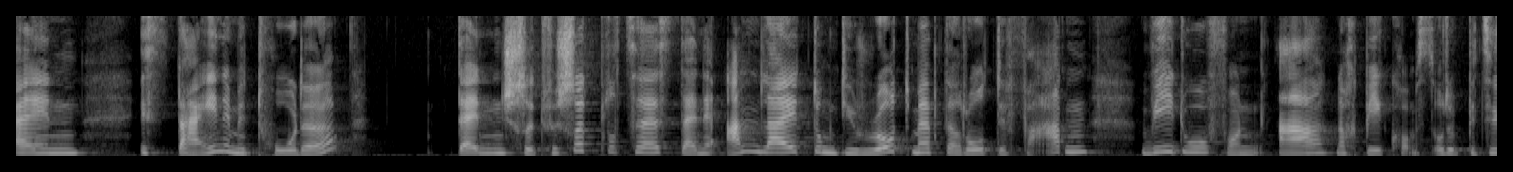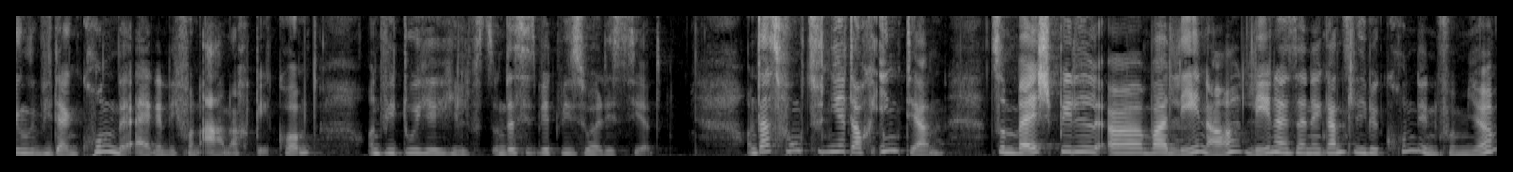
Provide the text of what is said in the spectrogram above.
ein, ist deine Methode, dein Schritt-für-Schritt-Prozess, deine Anleitung, die Roadmap, der rote Faden, wie du von A nach B kommst oder beziehungsweise wie dein Kunde eigentlich von A nach B kommt und wie du hier hilfst. Und das wird visualisiert. Und das funktioniert auch intern. Zum Beispiel äh, war Lena, Lena ist eine ganz liebe Kundin von mir,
